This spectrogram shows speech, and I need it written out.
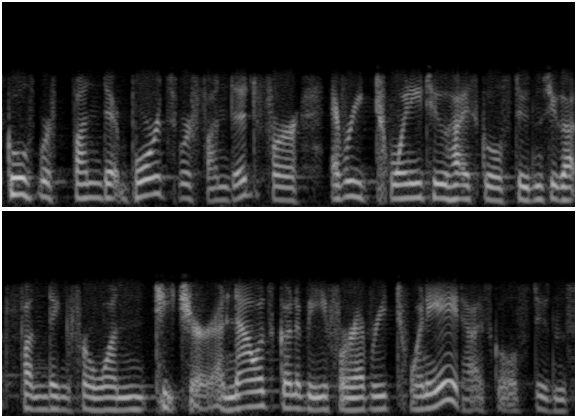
schools were funded, boards were funded for every 22 high school students. You got funding for one teacher, and now it's going to be for every 28 high school students.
